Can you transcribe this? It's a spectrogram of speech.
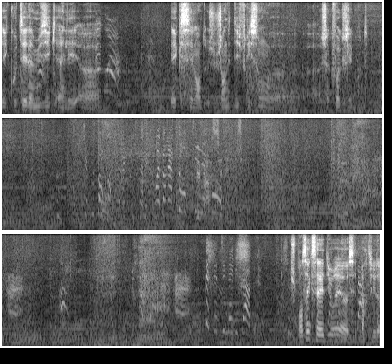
Écoutez, la musique, elle est euh, excellente. J'en ai des frissons euh, chaque fois que je l'écoute. Je pensais que ça allait durer euh, cette partie-là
